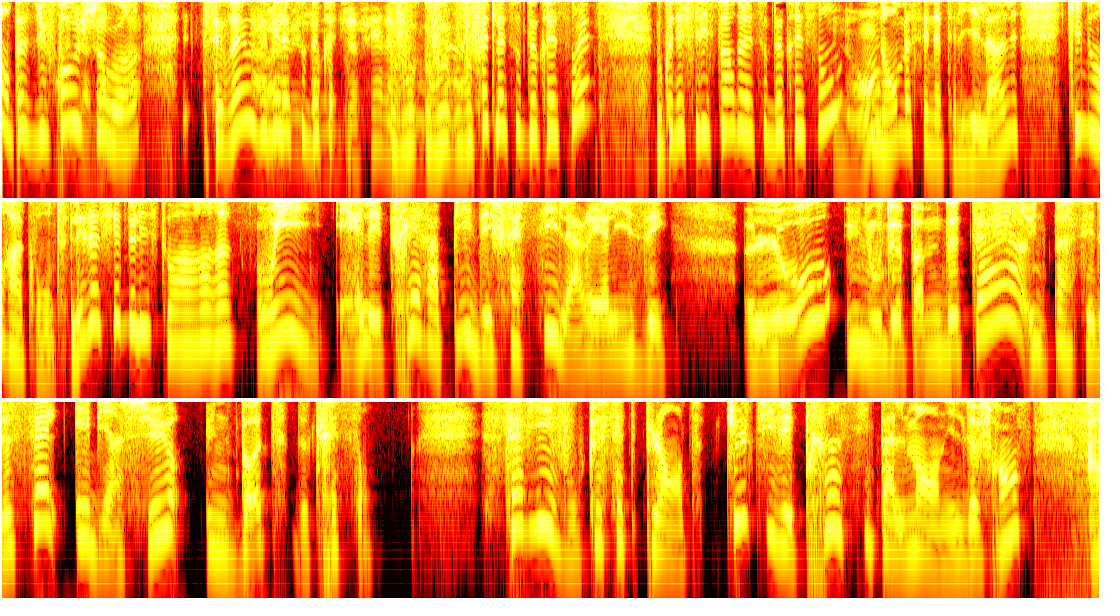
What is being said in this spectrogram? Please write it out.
On passe du froid au chaud. Hein. C'est vrai, vous Ah aimez ouais, la soupe de cresson vous, vous- vous faites la soupe de cresson Vous connaissez l'histoire de la soupe de cresson Non. Non, bah c'est Nathalie Elal qui nous raconte les assiettes de l'histoire. Oui, et elle est très rapide et facile à réaliser. L'eau, une ou deux pommes de terre, une pincée de sel et bien sûr une botte de cresson. Saviez-vous que cette plante, cultivée principalement en Île-de-France, a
